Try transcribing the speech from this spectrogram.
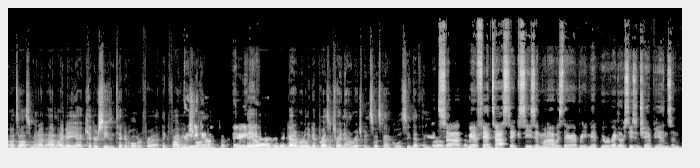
Oh, that's awesome, man. I, am I'm a uh, kicker season ticket holder for I think five years. There you strong. go. There you they, go. Uh, they've got a really good presence right now in Richmond, so it's kind of cool to see that thing grow. Uh, we had a fantastic season when I was there. Every we were regular season champions, and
